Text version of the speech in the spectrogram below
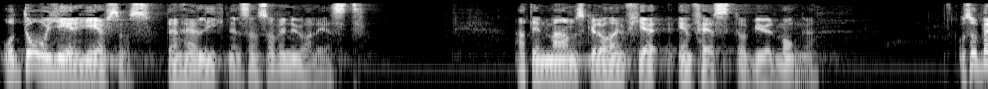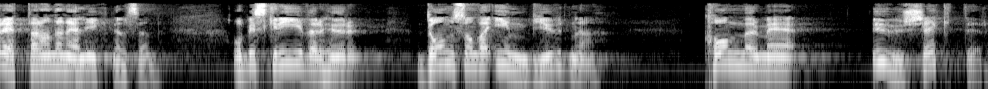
Och då ger Jesus den här liknelsen som vi nu har läst. Att en man skulle ha en, en fest och bjöd många. Och så berättar han den här liknelsen och beskriver hur de som var inbjudna kommer med ursäkter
